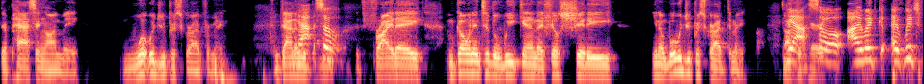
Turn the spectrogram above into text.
they're passing on me. What would you prescribe for me? I'm down in yeah the so it's Friday. I'm going into the weekend. I feel shitty. You know, what would you prescribe to me? Dr. yeah Perry? so i would uh, which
